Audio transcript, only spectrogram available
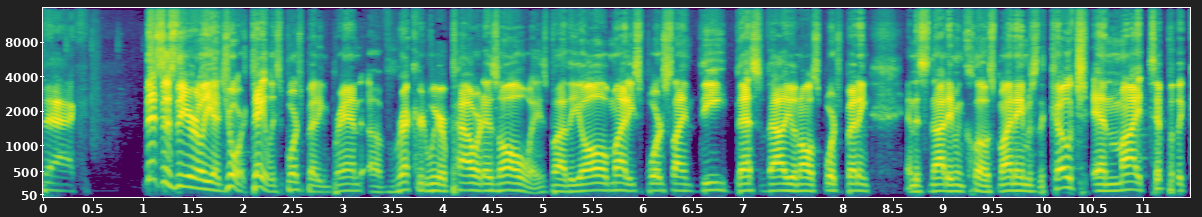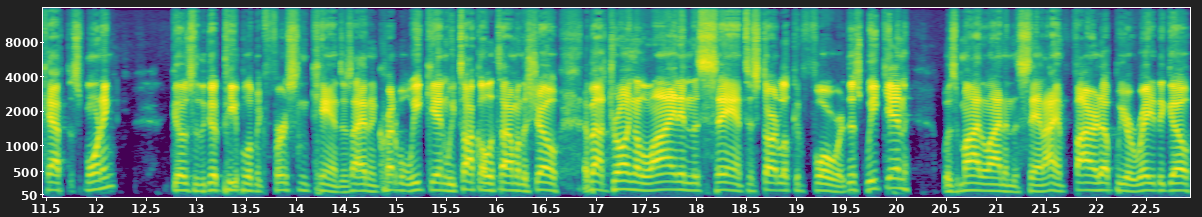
back. This is the Early Edge, your daily sports betting brand of record. We are powered, as always, by the almighty Sportsline, the best value in all sports betting, and it's not even close. My name is the coach, and my tip of the cap this morning goes to the good people of McPherson, Kansas. I had an incredible weekend. We talk all the time on the show about drawing a line in the sand to start looking forward. This weekend was my line in the sand. I am fired up. We are ready to go.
